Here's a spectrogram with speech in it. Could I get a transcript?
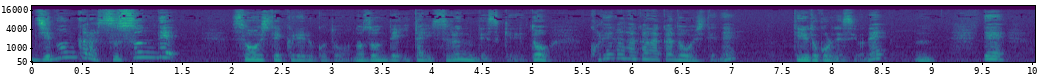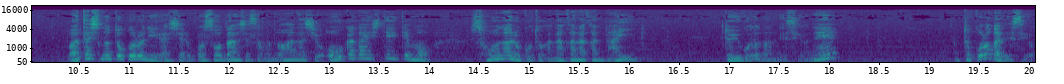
自分から進んでそうしてくれることを望んでいたりするんですけれどこれがなかなかどうしてねっていうところですよね。うん、で私のところにいらっしゃるご相談者様のお話をお伺いしていてもそうなることがなかなかないということなんですよね。ところがですよ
